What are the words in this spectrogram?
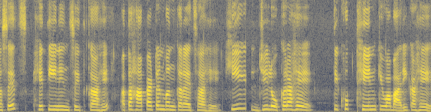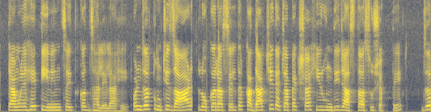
तसेच हे तीन इंच इतकं आहे. आता हा पॅटर्न बंद करायचा आहे. ही जी लोकर आहे ती खूप थिन किंवा बारीक आहे त्यामुळे हे तीन इंच इतकंच झालेलं आहे. पण जर तुमची जाड लोकर असेल तर कदाचित त्याच्यापेक्षा ही रुंदी जास्त असू शकते. जर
